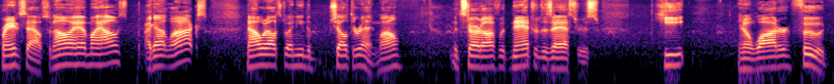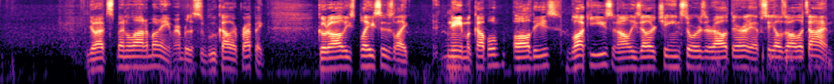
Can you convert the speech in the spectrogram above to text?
Ranch style. So now I have my house. I got locks. Now what else do I need to shelter in? Well, let's start off with natural disasters. Heat, you know, water, food. You don't have to spend a lot of money. Remember, this is blue collar prepping. Go to all these places like name a couple, Aldi's, Lucky's, and all these other chain stores that are out there. They have sales all the time.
